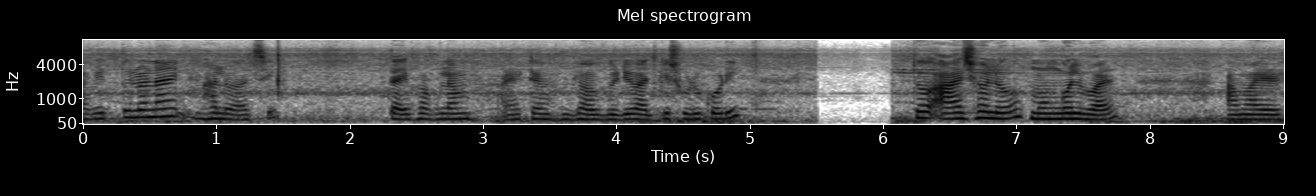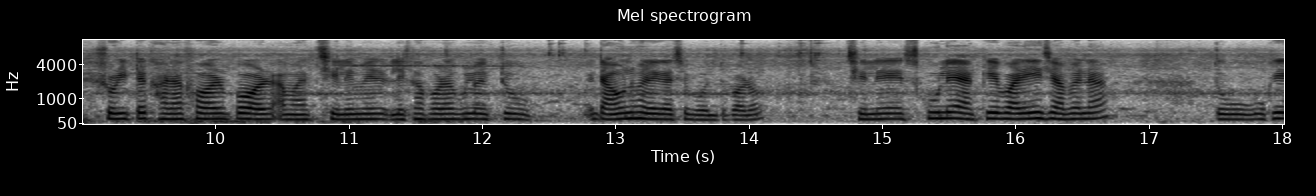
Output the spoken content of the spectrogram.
আগের তুলনায় ভালো আছি। তাই ভাবলাম আরেকটা ব্লগ ভিডিও আজকে শুরু করি। তো আজ হলো মঙ্গলবার। আমার শরীরটা খারাপ হওয়ার পর আমার ছেলে মেয়ের লেখাপড়াগুলো একটু ডাউন হয়ে গেছে বলতে পারো। ছেলে স্কুলে একেবারেই যাবে না। তো ওকে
